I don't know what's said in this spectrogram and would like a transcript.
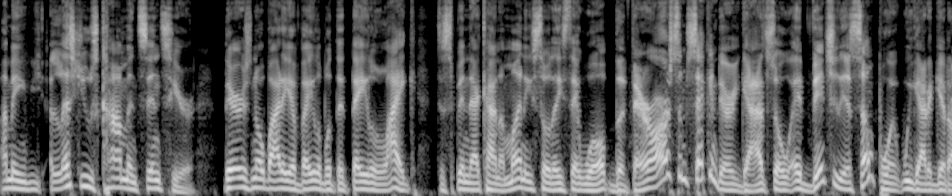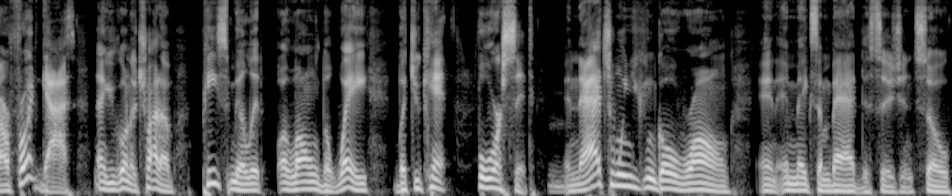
I mean, let's use common sense here there is nobody available that they like to spend that kind of money. So they say, well, but there are some secondary guys. So eventually, at some point, we got to get our front guys. Now, you're going to try to piecemeal it along the way, but you can't force it. Mm. And that's when you can go wrong and, and make some bad decisions. So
